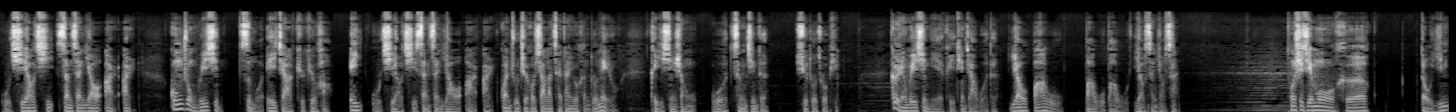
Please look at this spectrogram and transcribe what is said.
五七幺七三三幺二二，公众微信字母 A 加 QQ 号 A 五七幺七三三幺二二。关注之后，下拉菜单有很多内容，可以欣赏。我曾经的许多作品，个人微信你也可以添加我的幺八五八五八五幺三幺三。同时，节目和抖音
